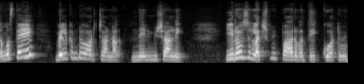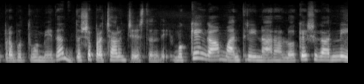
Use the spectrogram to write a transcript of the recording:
నమస్తే వెల్కమ్ టు అవర్ ఛానల్. నేను మిషాల్ని. ఈరోజు లక్ష్మీ పార్వతి కూటమి ప్రభుత్వం మీద దుష ప్రచారం చేస్తుంది. ముఖ్యంగా మంత్రి నారా లోకేష్ గారిని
